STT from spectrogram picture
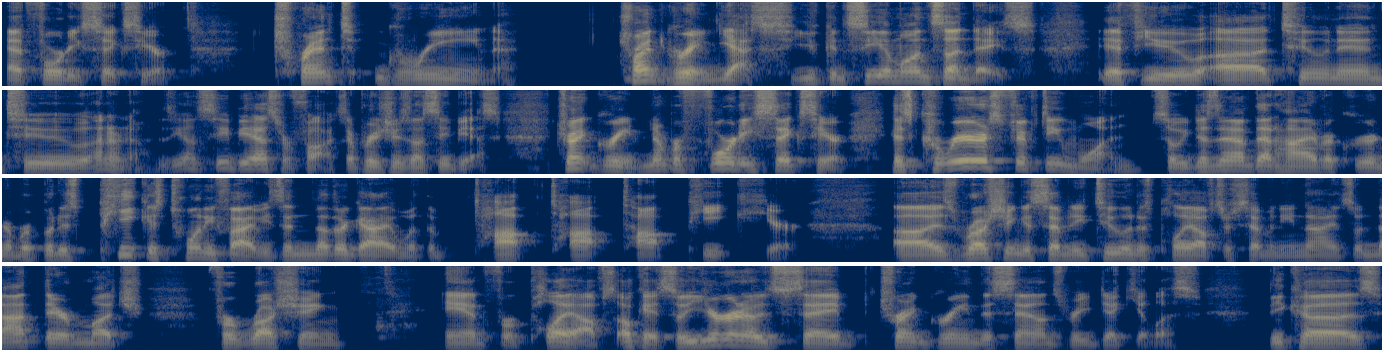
at 46 here trent green Trent Green, yes, you can see him on Sundays if you uh, tune into, I don't know, is he on CBS or Fox? I'm pretty sure he's on CBS. Trent Green, number 46 here. His career is 51, so he doesn't have that high of a career number, but his peak is 25. He's another guy with a top, top, top peak here. Uh, his rushing is 72 and his playoffs are 79, so not there much for rushing and for playoffs. Okay, so you're going to say, Trent Green, this sounds ridiculous because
